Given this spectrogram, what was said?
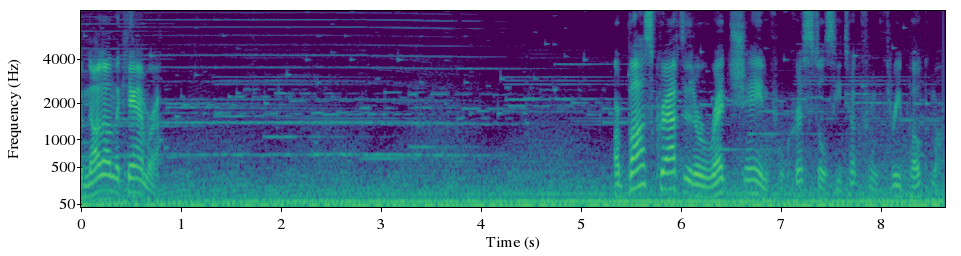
but not on the camera. Our boss crafted a red chain from crystals he took from three Pokemon.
